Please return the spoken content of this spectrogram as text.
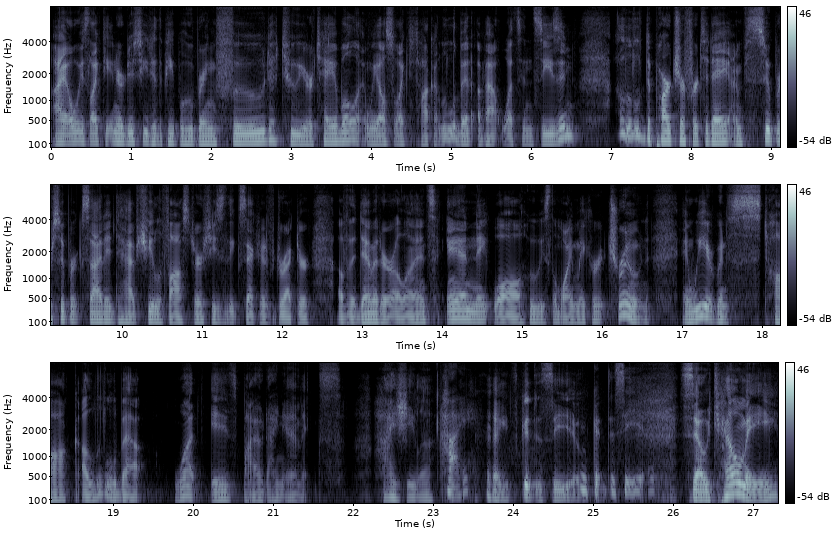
I always like to introduce you to the people who bring food to your table, and we also like to talk a little bit about what's in season. A little departure for today. I'm super, super excited to have Sheila Foster. She's the executive director of the Demeter Alliance, and Nate Wall, who is the winemaker at Troon. And we are going to talk a little about what is biodynamics. Hi, Sheila. Hi. it's good to see you. Good to see you. So tell me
